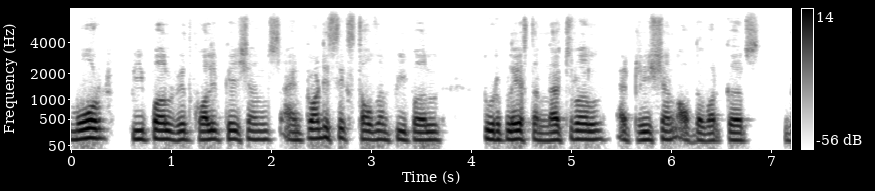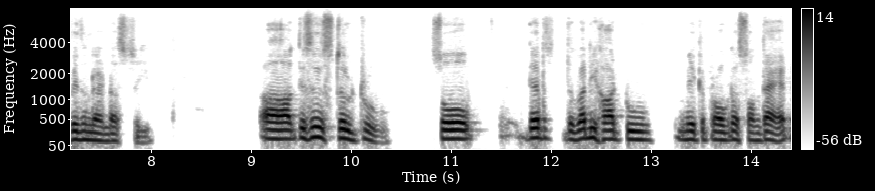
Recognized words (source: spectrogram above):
more people with qualifications and 26,000 people to replace the natural attrition of the workers within the industry. Uh, this is still true. So there's very hard to make a progress on that.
